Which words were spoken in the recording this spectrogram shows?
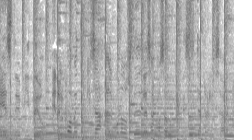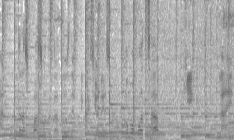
este video. En algún momento quizá algunos de ustedes les ha pasado que necesitan realizar algún traspaso de datos de aplicaciones como WhatsApp, Kik, Line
